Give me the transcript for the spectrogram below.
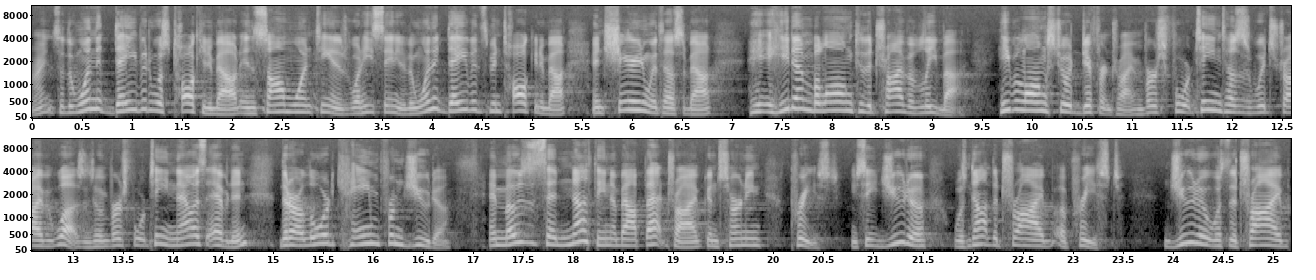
right? So the one that David was talking about in Psalm 110 is what he's saying here. The one that David's been talking about and sharing with us about, he, he doesn't belong to the tribe of Levi. He belongs to a different tribe. And verse 14 tells us which tribe it was. And so in verse 14, now it's evident that our Lord came from Judah. And Moses said nothing about that tribe concerning priests. You see, Judah was not the tribe of priests. Judah was the tribe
